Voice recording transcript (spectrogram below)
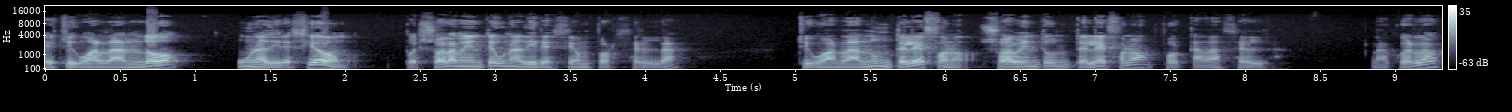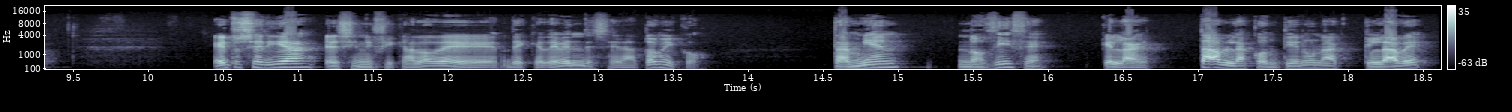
Estoy guardando una dirección, pues solamente una dirección por celda. Estoy guardando un teléfono, solamente un teléfono por cada celda. ¿De acuerdo? Esto sería el significado de, que deben de ser atómicos. También nos dice que la tabla contiene una clave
